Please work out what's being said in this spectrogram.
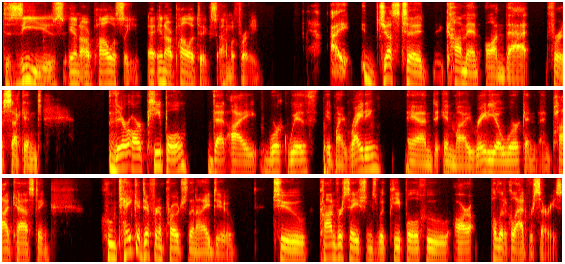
disease in our policy, uh, in our politics, I'm afraid. I just to comment on that for a second, there are people that I work with in my writing and in my radio work and, and podcasting who take a different approach than I do to conversations with people who are political adversaries.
